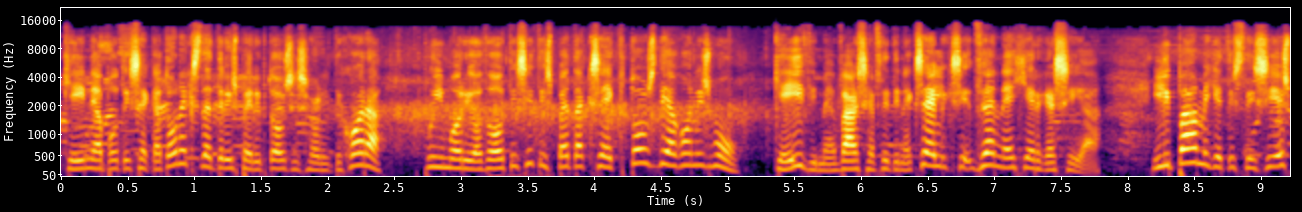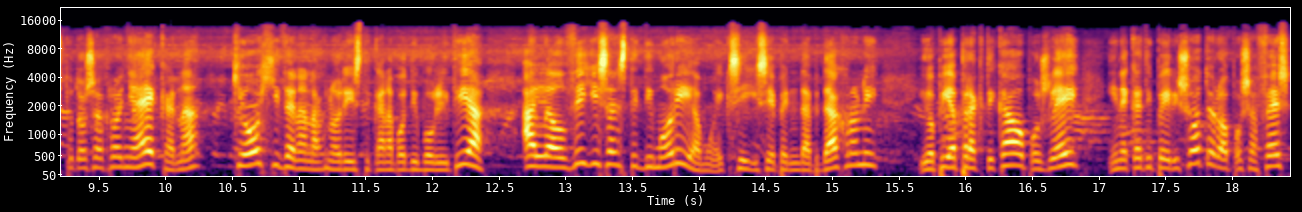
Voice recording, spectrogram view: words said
και είναι από τις 163 περιπτώσεις σε όλη τη χώρα που η μοριοδότηση τη πέταξε εκτός διαγωνισμού και ήδη με βάση αυτή την εξέλιξη δεν έχει εργασία. Λυπάμαι για τις θυσίες που τόσα χρόνια έκανα και όχι δεν αναγνωρίστηκαν από την πολιτεία, αλλά οδήγησαν στην τιμωρία μου, εξήγησε η 55χρονη, η οποία πρακτικά, όπως λέει, είναι κάτι περισσότερο από σαφές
